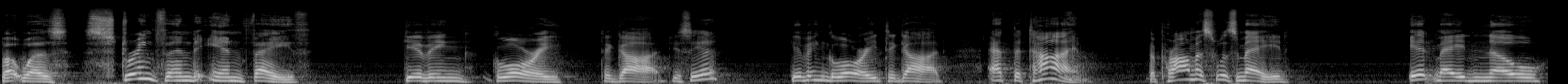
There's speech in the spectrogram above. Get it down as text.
but was strengthened in faith, giving glory to God. Do you see it? Giving glory to God. At the time the promise was made, it made no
